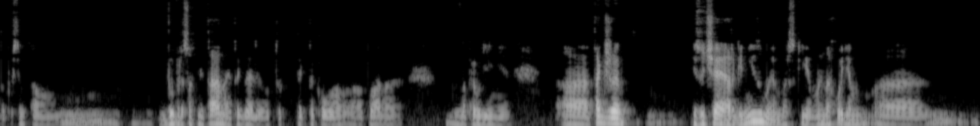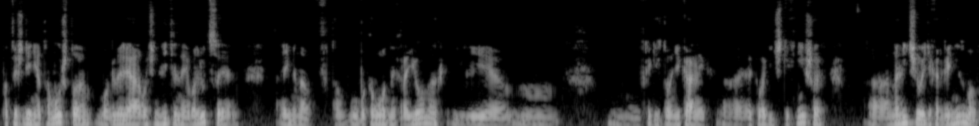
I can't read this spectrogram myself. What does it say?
допустим, там, выбросов метана и так далее, вот такого плана направления. А также, изучая организмы морские, мы находим а, подтверждение тому, что благодаря очень длительной эволюции, а именно в, там, глубоководных районах или в каких-то уникальных а, экологических нишах, наличие у этих организмов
